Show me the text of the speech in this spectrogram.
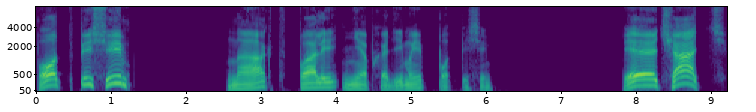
«Подписи!» На акт пали необходимые подписи. «Печать!»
